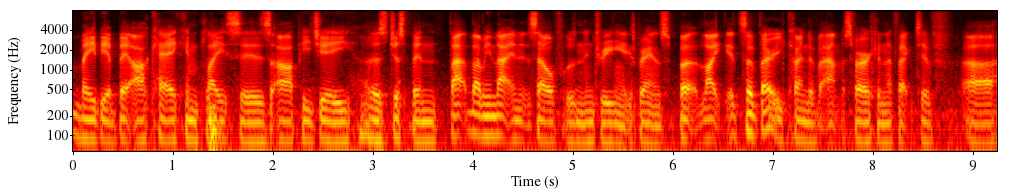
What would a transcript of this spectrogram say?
maybe a bit archaic in places. RPG has just been that I mean that in itself was an intriguing experience but like it's a very kind of atmospheric and effective uh,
